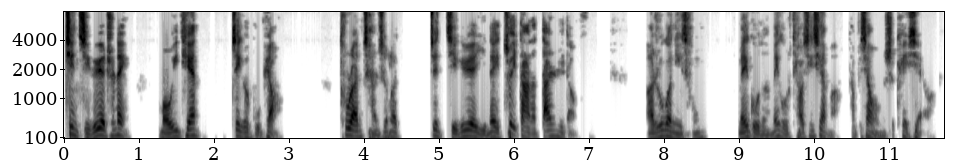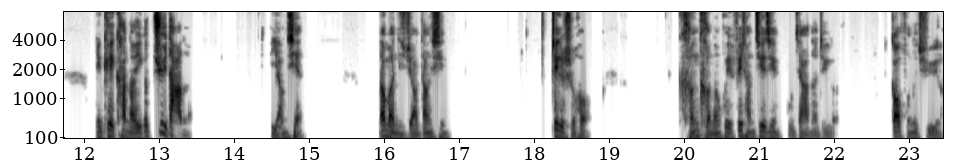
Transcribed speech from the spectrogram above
近几个月之内，某一天，这个股票突然产生了这几个月以内最大的单日涨幅啊！如果你从美股的美股条形线嘛，它不像我们是 K 线啊，你可以看到一个巨大的阳线，那么你就要当心，这个时候很可能会非常接近股价的这个高峰的区域了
